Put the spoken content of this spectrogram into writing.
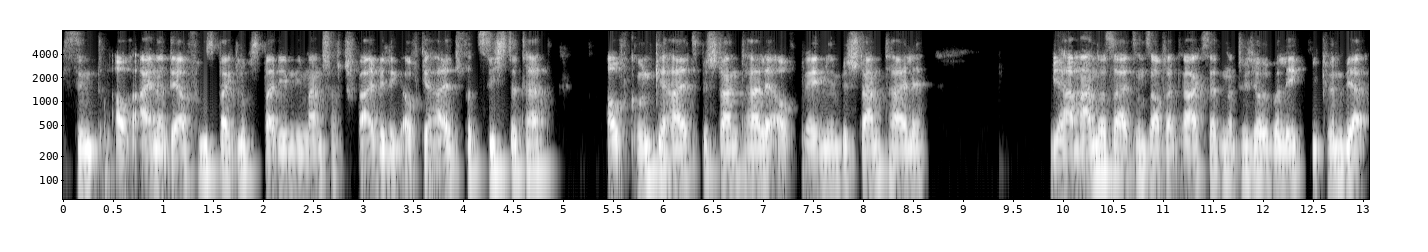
sind auch einer der Fußballclubs, bei dem die Mannschaft freiwillig auf Gehalt verzichtet hat, auf Grundgehaltsbestandteile, auf Prämienbestandteile. Wir haben andererseits uns auf Ertragsseite natürlich auch überlegt, wie können wir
